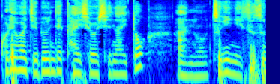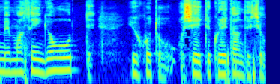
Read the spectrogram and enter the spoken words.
これは自分で解消しないと、あの、次に進めませんよっていうことを教えてくれたんですよ。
